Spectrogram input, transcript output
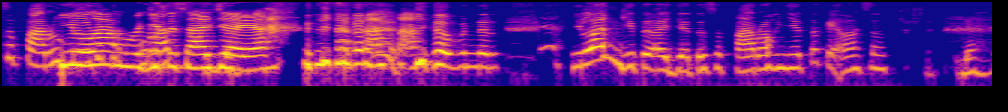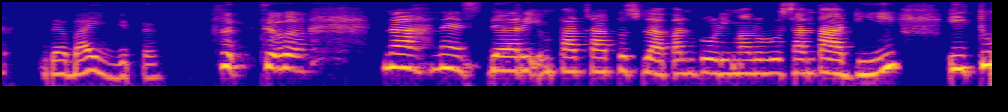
separuh hilang begitu gitu. saja ya iya bener hilang gitu aja tuh separuhnya tuh kayak langsung udah udah baik gitu Betul. Nah, Nes, dari 485 lulusan tadi, itu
